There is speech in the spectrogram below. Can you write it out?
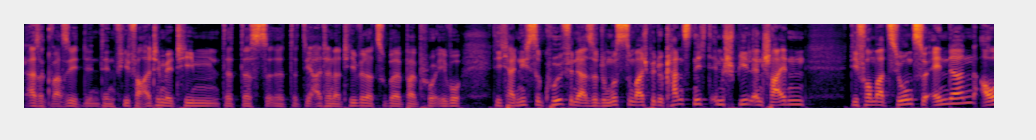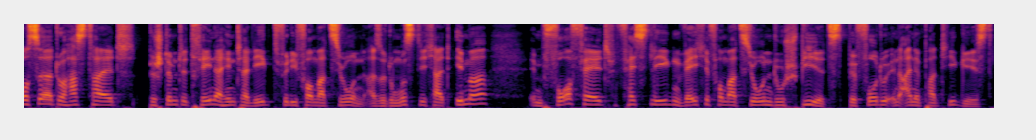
also quasi den, den FIFA Ultimate Team, das, das, die Alternative dazu bei, bei Pro Evo, die ich halt nicht so cool finde. Also du musst zum Beispiel, du kannst nicht im Spiel entscheiden, die Formation zu ändern, außer du hast halt bestimmte Trainer hinterlegt für die Formation. Also du musst dich halt immer im Vorfeld festlegen, welche Formation du spielst, bevor du in eine Partie gehst.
